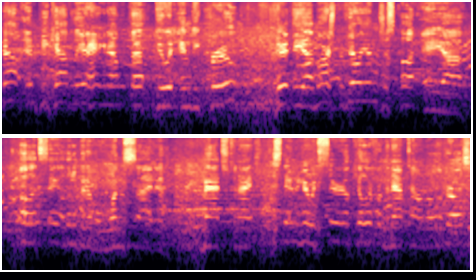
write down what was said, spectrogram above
pal MP Cavalier hanging out with the Do It Indy crew here at the uh, Marsh Pavilion. Just caught a, uh, well, let's say a little bit of a one-sided match tonight. Standing here with Cereal Killer from the Naptown Roller Girls.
